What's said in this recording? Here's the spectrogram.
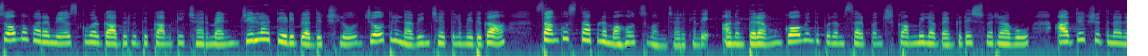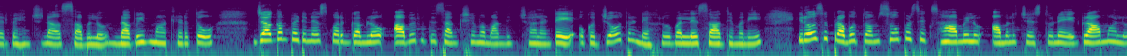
సోమవారం నియోజకవర్గ అభివృద్ధి కమిటీ చైర్మన్ జిల్లా టీడీపీ అధ్యక్షులు జ్యోతుల నవీన్ చేతుల మీదుగా శంకుస్థాపన మహోత్సవం జరిగింది. అనంతరం గోవిందపురం సర్పంచ్ కమ్మిల వెంకటేశ్వరరావు అధ్యక్షతన నిర్వహించిన సభలో నవీన్ మాట్లాడుతూ జగ్గంపేట నియోజకవర్గంలో అభివృద్ధి సంక్షేమం అందించాలంటే ఒక జ్యోతుల నెహ్రూ వల్లే సాధ్యమని ఈరోజు ప్రభుత్వం సూపర్ సిక్స్ హామీలు అమలు చేస్తూనే గ్రామాల్లో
